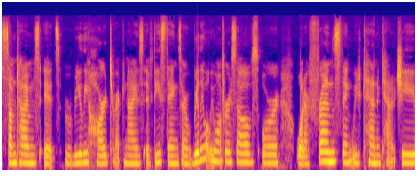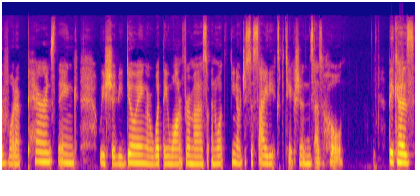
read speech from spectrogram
sometimes it's really hard to recognize if these things are really what we want for ourselves or what our friends think we can and can't achieve, what our parents think we should be doing or what they want from us and what, you know, just society expectations as a whole. Because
